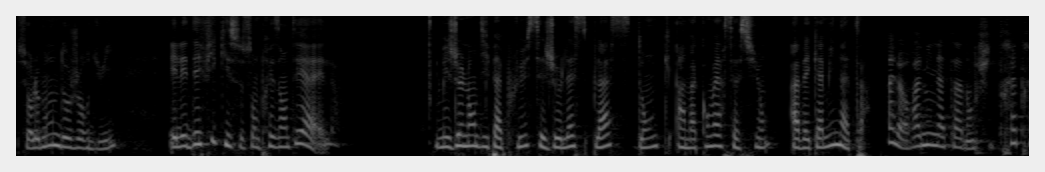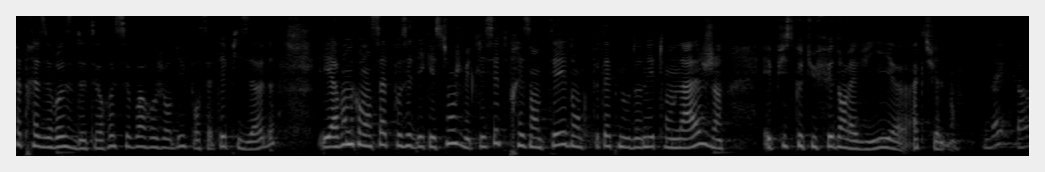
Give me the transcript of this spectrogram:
sur le monde d'aujourd'hui, et les défis qui se sont présentés à elle. Mais je n'en dis pas plus et je laisse place donc à ma conversation avec Aminata. Alors Aminata, donc je suis très très très heureuse de te recevoir aujourd'hui pour cet épisode. Et avant de commencer à te poser des questions, je vais te laisser te présenter, donc peut-être nous donner ton âge et puis ce que tu fais dans la vie euh, actuellement. D'accord.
